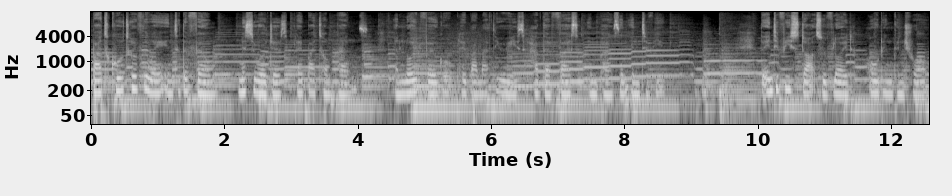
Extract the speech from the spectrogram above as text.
About a quarter of the way into the film, Mr. Rogers, played by Tom Hanks, and Lloyd Vogel, played by Matthew Rhys, have their first in person interview. The interview starts with Lloyd holding control,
